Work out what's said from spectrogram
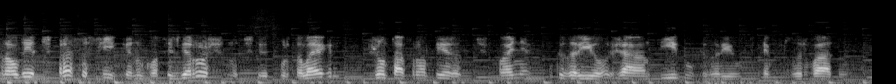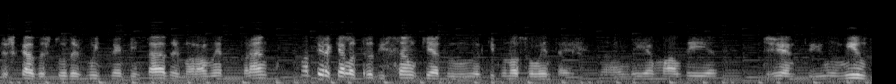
A aldeia de Esperança fica no Conselho de Arroz, no distrito de Porto Alegre, junto à fronteira de Espanha, um casario já antigo, um casario que tem preservado as casas todas muito bem pintadas, normalmente branco, manter aquela tradição que é do, aqui do nosso Alentejo. A aldeia é uma aldeia de gente humilde,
